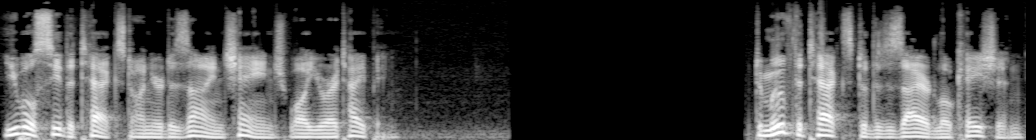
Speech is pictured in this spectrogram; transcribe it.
You will see the text on your design change while you are typing. To move the text to the desired location,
